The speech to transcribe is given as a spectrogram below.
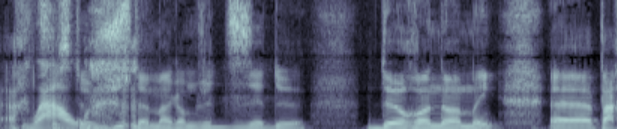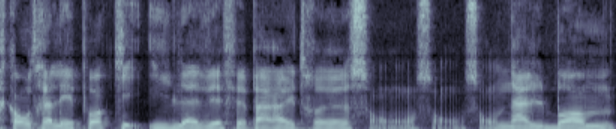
artiste wow. justement, comme je le disais, de, de renommée. Euh, par contre, à l'époque, il avait fait paraître son, son, son album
